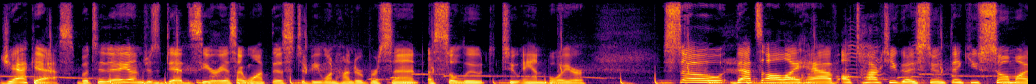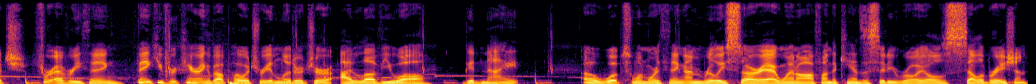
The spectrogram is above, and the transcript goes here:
jackass, but today I'm just dead serious. I want this to be 100% a salute to Anne Boyer. So that's all I have. I'll talk to you guys soon. Thank you so much for everything. Thank you for caring about poetry and literature. I love you all. Good night. Oh, whoops, one more thing. I'm really sorry I went off on the Kansas City Royals celebration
